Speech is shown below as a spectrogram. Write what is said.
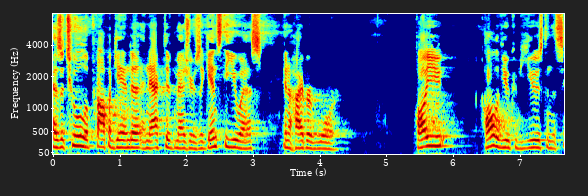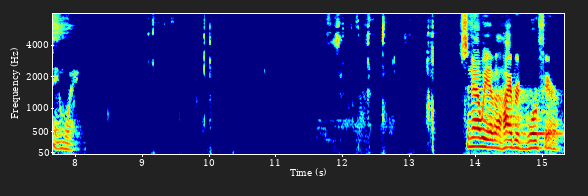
as a tool of propaganda and active measures against the U.S. in a hybrid war. All you, all of you could be used in the same way. So now we have a hybrid warfare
